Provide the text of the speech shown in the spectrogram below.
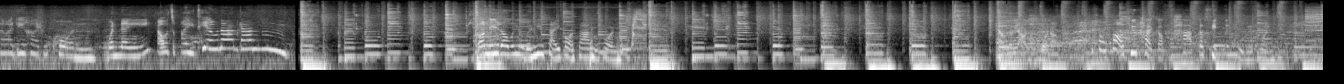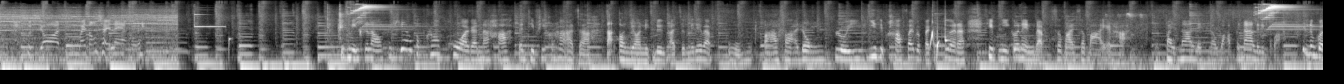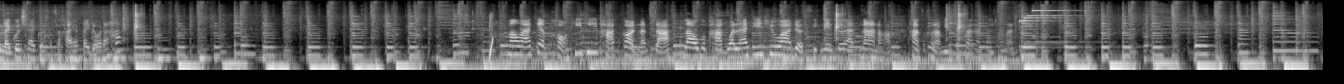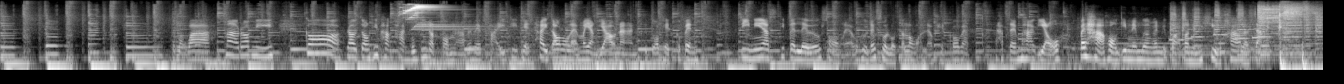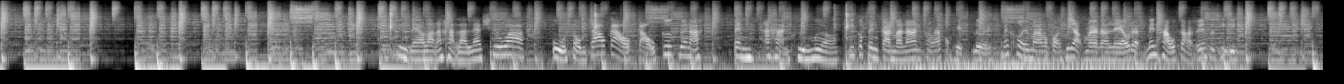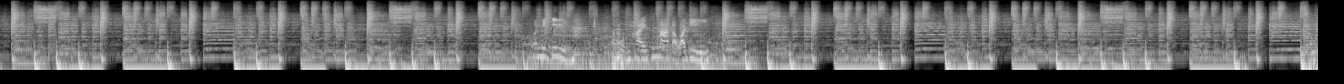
สวัสดีค่ะทุกคน วันนี้เราจะไปเที่ยวน่านกัน ตอนนี้เรามาอยู่กันที่ไซต์ก่อสร้างทุกคน แถวยาวๆทั้งหมดอะเขาต่อคิวถ่ายกับภาพกระซิบกันอยู่ทุกคน สุดยอด ริปนี้คือเราไปเที่ยวกับครอบครัวกันนะคะ เป็นทริปที่ค่อนข้างอาจจะตะตอนยอนนิดนึงอาจจะไม่ได้แบบโอ้โหปาฟ้าดง ลุย 20 คาเฟ่แบบไปกับเพื่อนนะทริปนี้ก็เน้นแบบสบายๆกันค่ะเดี๋ยวไปหน้าเลยเราวาไปหน้าเลยดีกว่าอย่าลืมกดไลค์กดแชร์กด subscribe ให้ไปด้วยนะคะ มาแวะเก็บของที่ที่พักก่อนนะจ๊ะ เรามาพักวันแรกที่ชื่อว่า The Signature at น่านนะคะห่างจากสนามบินแค่5นาทีเท่านั้นจะบอกว่ามารอบนี้ก็เราจองที่พักผ่าน booking.com นะเป็นเว็บไซต์ที่เพจไทยจองโรงแรมมาอย่างยาวนาน คือตัวเพจก็เป็น Genius ที่เป็นเลเวล2แล้วก็คือได้ส่วนลดตลอดแล้วเพจก็แบบ ประทับใจมากเดี๋ยว ไปหาของกินในเมืองกันดีกว่าตอนนี้หิวข้าวแล้วจ้ะถึงแล้วร้านอาหารร้านแรกชื่อว่า ปู่สมเจ้าเก่าเก่ากึกด้วยนะ เป็นอาหารพื้นเมืองนี่ก็เป็นการมาน่านครั้งแรกของเพชรเลย ไม่เคยมามาก่อนคืออยากมานานแล้วแต่ไม่หาโอกาสได้สักที มันมีกลิ่นสมุนไพรขึ้นมาแต่ว่าดี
